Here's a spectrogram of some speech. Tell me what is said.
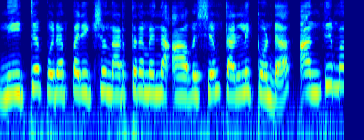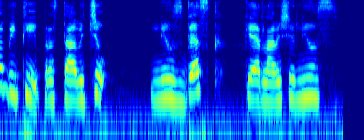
നീറ്റ് പുനഃപരീക്ഷ നടത്തണമെന്ന ആവശ്യം തള്ളിക്കൊണ്ട് അന്തിമ വിധി പ്രസ്താവിച്ചു. News desk Kerala vision news.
